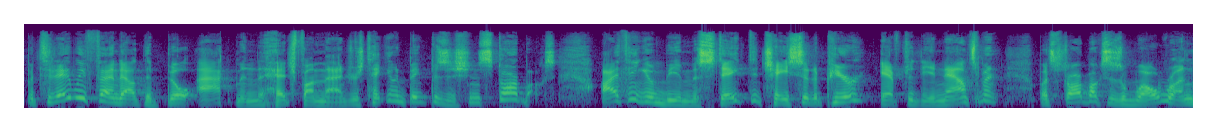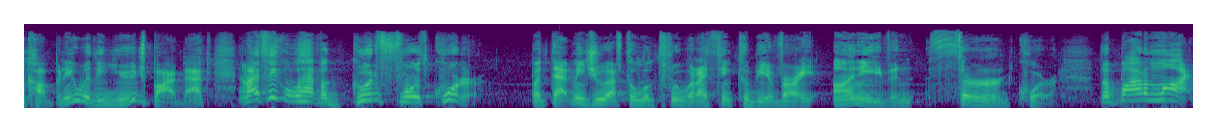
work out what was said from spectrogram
but today we found out that Bill Ackman, the hedge fund manager, is taking a big position in Starbucks. I think it would be a mistake to chase it up here after the announcement, but Starbucks is a well run company with a huge buyback, and I think it will have a good fourth quarter. But that means you have to look through what I think could be a very uneven third quarter. The bottom line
